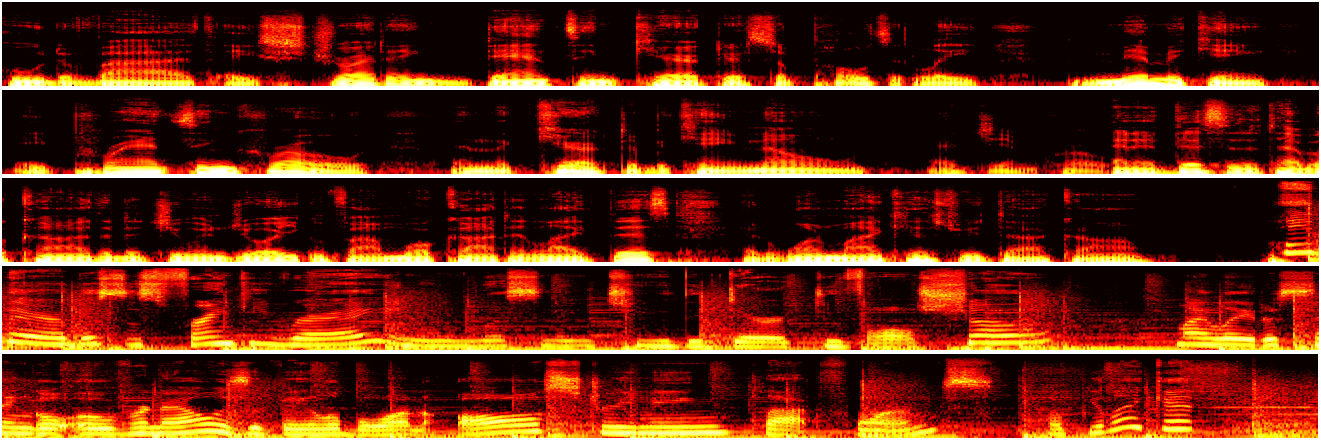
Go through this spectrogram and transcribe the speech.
who devised a strutting, dancing character supposedly mimicking a prancing crow, and the character became known as Jim Crow. And if this is the type of content that you enjoy, you can find more content like this at onemichistory.com. Hey there, this is Frankie Ray, and you're listening to The Derek Duvall Show. My latest single, Over Now, is available on all streaming platforms. Hope you like it.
